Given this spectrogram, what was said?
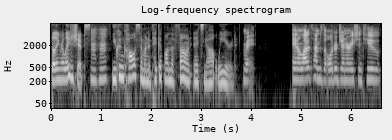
building relationships. Mm-hmm. You can call someone and pick up on the phone, and it's not weird. Right and a lot of times the older generation too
